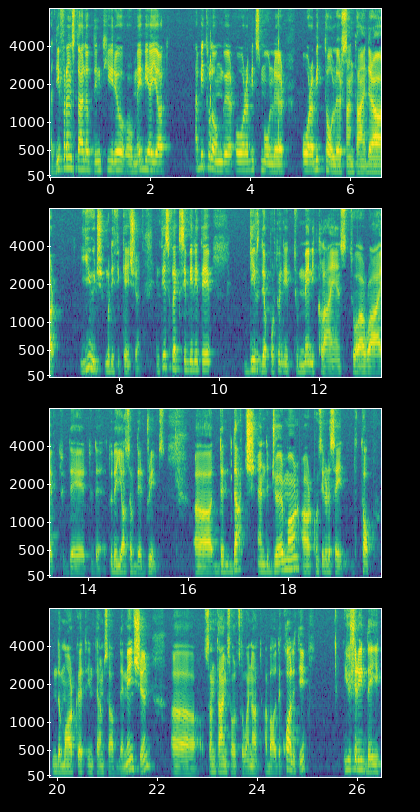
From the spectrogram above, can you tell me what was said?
a different style of the interior or maybe a yacht a bit longer or a bit smaller or a bit taller sometimes. There are huge modification. And this flexibility gives the opportunity to many clients to arrive to the to the to the yachts of their dreams. Uh, the Dutch and the German are considered, say, the top in the market in terms of dimension. Uh, sometimes also, why not about the quality. Usually, the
